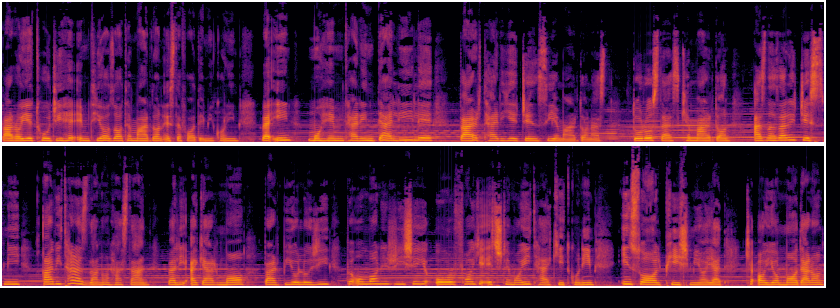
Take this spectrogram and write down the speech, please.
برای توجیه امتیازات مردان استفاده می کنیم و این مهمترین دلیل برتری جنسی مردان است. درست است که مردان از نظر جسمی قوی تر از زنان هستند ولی اگر ما بر بیولوژی به عنوان ریشه عرفهای اجتماعی تاکید کنیم این سوال پیش می آید که آیا مادران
